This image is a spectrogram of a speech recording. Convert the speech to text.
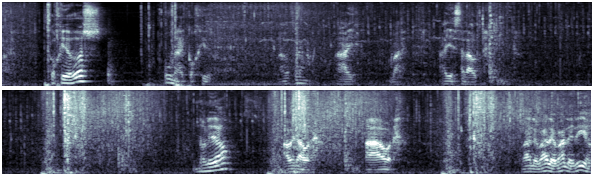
Vale. Cogido dos. Una he cogido. La otra. Ahí. Vale. Ahí está la otra. ¿No le he dado? A ver ahora. Ahora. Vale, vale, vale, Leon.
